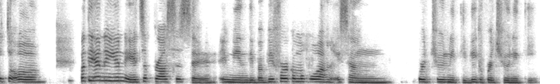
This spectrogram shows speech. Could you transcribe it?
totoo. Pati ano yun eh, it's a process eh. I mean, di ba, before ko makuha ang isang opportunity, big opportunity,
